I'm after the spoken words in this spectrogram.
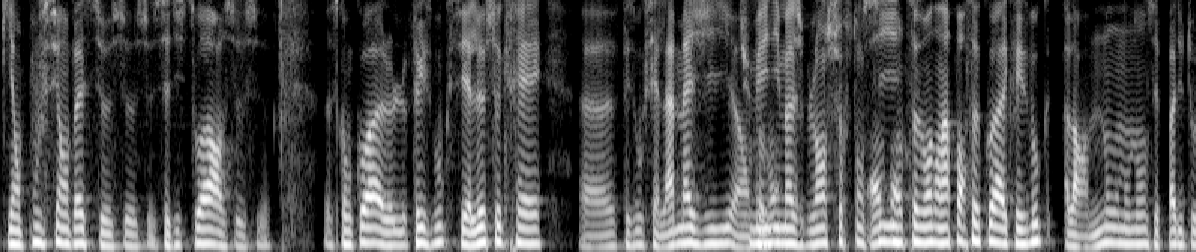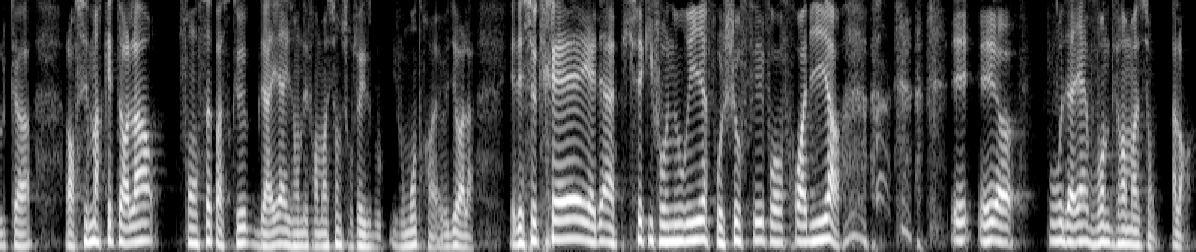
qui ont poussé, en fait, ce, ce- ce- cette histoire, ce, ce, c'est comme quoi le, le Facebook, c'est le secret, euh, Facebook, c'est la magie. Tu On mets une vendre- image blanche sur ton on, site. on peut vendre n'importe quoi avec Facebook. Alors non, non, non, c'est pas du tout le cas. Alors ces marketeurs-là font ça parce que derrière ils ont des formations sur Facebook. Ils vous montrent, ils vous disent voilà, il y a des secrets, il y a un pixel qu'il faut nourrir, faut chauffer, faut refroidir, et, et euh, pour derrière vous vendre des formations. Alors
